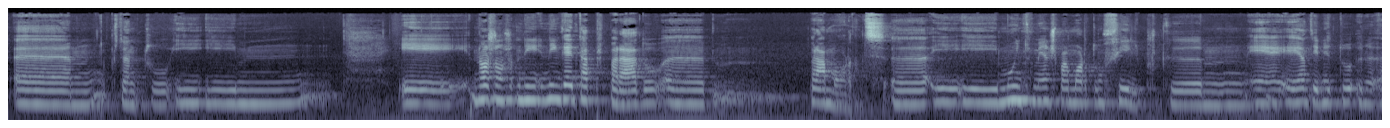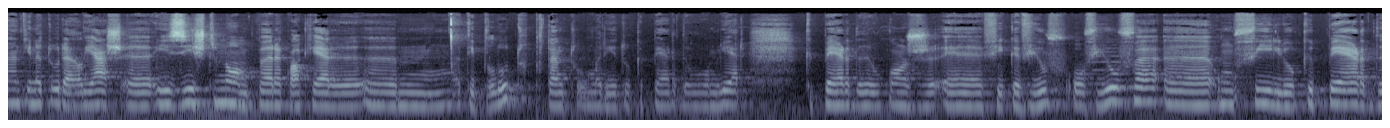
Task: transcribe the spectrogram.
Uh, portanto, e, e, e nós não, ninguém está preparado eh, para a morte uh, e, e, muito menos para a morte de um filho, porque um, é, é antinatura. Aliás, uh, existe nome para qualquer uh, tipo de luto, portanto, o marido que perde, ou a mulher que perde o cônjuge fica viúvo ou viúva, um filho que perde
